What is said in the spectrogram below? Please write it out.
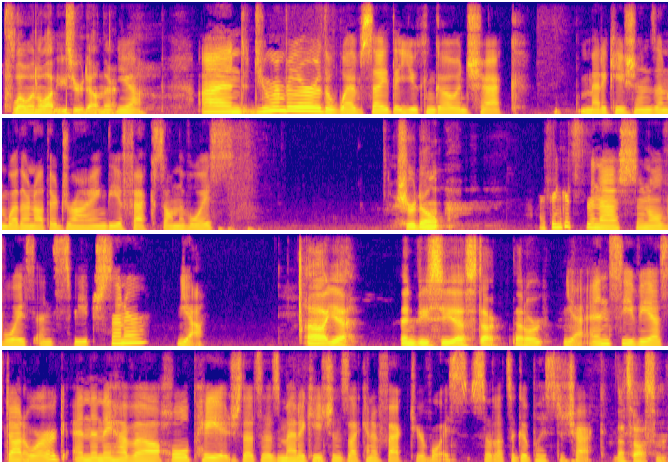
flowing a lot easier down there. Yeah. And do you remember the website that you can go and check medications and whether or not they're drying, the effects on the voice? Sure don't. I think it's the National Voice and Speech Center. Yeah. Ah, uh, yeah. nvcs.org. Yeah, ncvs.org. And then they have a whole page that says medications that can affect your voice. So that's a good place to check. That's awesome.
